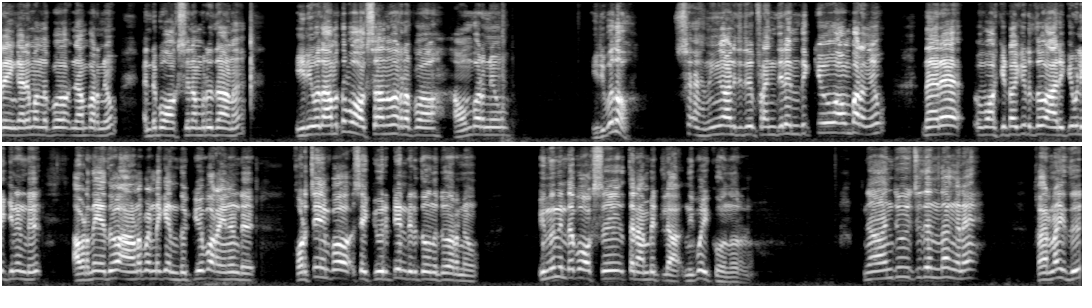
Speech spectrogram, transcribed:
ക്രെയിൻകാരൻ വന്നപ്പോൾ ഞാൻ പറഞ്ഞു എന്റെ ബോക്സ് നമ്പർ ഇതാണ്. ഇരുപതാമത്തെ ബോക്സാന്ന് പറഞ്ഞപ്പോൾ അവൻ പറഞ്ഞു ഇരുപതോ? നീ കാണിച്ചിട്ട് ഫ്രഞ്ചിൽ എന്തൊക്കെയോ അവൻ പറഞ്ഞു. നേരെ വാക്കി ടോക്കി എടുത്തു ആരൊക്കെ വിളിക്കുന്നുണ്ട്. അവിടെ നിന്ന് ഏതോ ആണോ പെണ്ണൊക്കെ എന്തൊക്കെയോ പറയുന്നുണ്ട്. കുറച്ച് കഴിയുമ്പോ സെക്യൂരിറ്റി എന്റെ അടുത്ത് വന്നിട്ട് പറഞ്ഞു ഇന്ന് നിന്റെ ബോക്സ് തരാൻ പറ്റില്ല. നീ പോയിക്കോന്ന് പറഞ്ഞു. ഞാൻ ചോദിച്ചത് എന്താ അങ്ങനെ? കാരണം ഇത്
